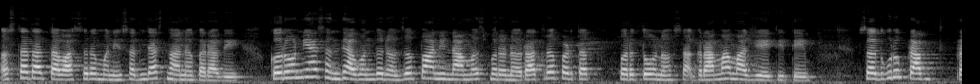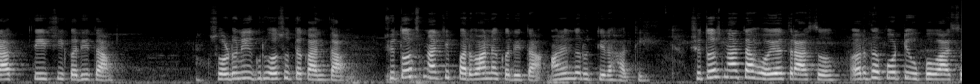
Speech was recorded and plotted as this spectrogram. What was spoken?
असतात आता वासरमणी संध्या स्नान करावे. करोनिया संध्या वंदन जप आणि नामस्मरण रात्र पडतात परतोन सा- ग्रामा माझी येते ते सद्गुरु प्राप्त प्राप्तीची करिता सोडून गृहसुतकांता शीतोष्णाची पर्वा न करिता आनंद वृत्ती राहती. शीतोष्णाचा होय त्रास अर्धपोटी उपवास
